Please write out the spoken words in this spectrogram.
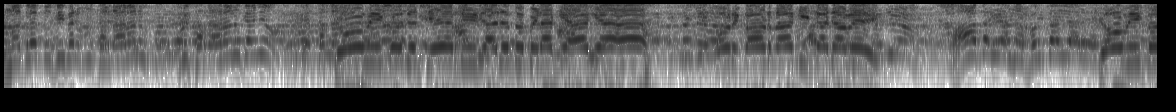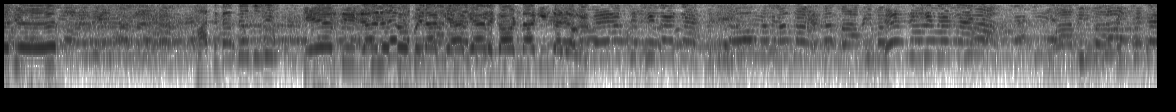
ਮਤਲਬ ਤੁਸੀਂ ਫਿਰ ਹੁਣ ਸਰਦਾਰਾਂ ਨੂੰ ਤੁਸੀਂ ਸਰਦਾਰਾਂ ਨੂੰ ਕਹਿੰਦੇ ਹੋ ਜੋ ਵੀ ਕੁਝ ਚੇਅਰ ਦੀ ਇਜਾਜ਼ਤ ਤੋਂ ਬਿਨਾਂ ਕਿਹਾ ਗਿਆ ਹੈ ਉਹ ਰਿਕਾਰਡ ਨਾ ਕੀਤਾ ਜਾਵੇ। ਆ ਤਾਂ ਯਾਰ ਨਫ਼ਰਤ ਹੈ ਯਾਰ ਇਹ। ਜੋ ਵੀ ਕੁਝ ਹੱਦ ਕਰਦੇ ਹੋ ਤੁਸੀਂ? ਚੇਅਰ ਦੀ ਇਜਾਜ਼ਤ ਤੋਂ ਬਿਨਾਂ ਕਿਹਾ ਗਿਆ ਰਿਕਾਰਡ ਨਾ ਕੀਤਾ ਜਾਵੇ। ਸਿੱਖੀ ਦਾ ਮਾਫੀ ਇਹ ਸਿੱਖੀ ਦਾ ਮਾਫੀ ਸਿੱਖੀ ਦਾ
